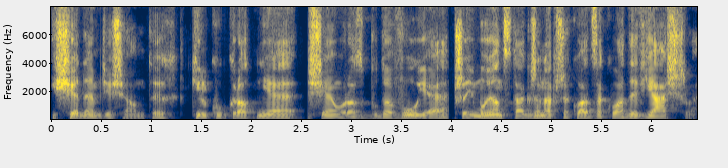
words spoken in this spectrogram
i 70. kilkukrotnie się rozbudowuje, przejmując także na przykład zakłady w Jaśle.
